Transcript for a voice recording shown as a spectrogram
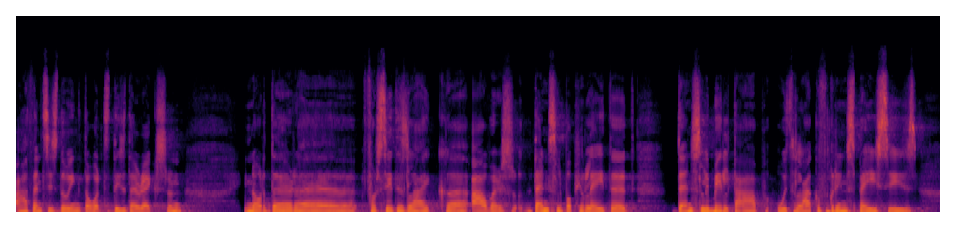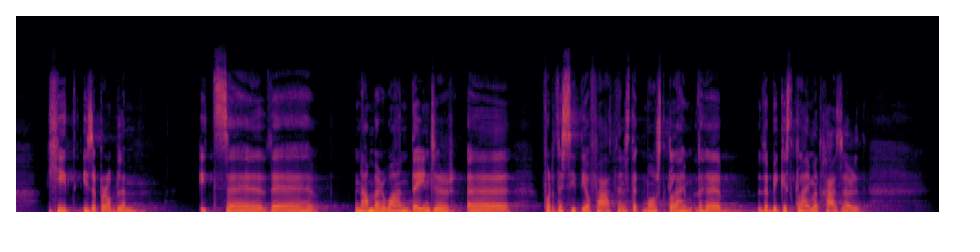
Athens is doing towards this direction, in order uh, for cities like uh, ours, densely populated, densely built up, with lack of green spaces, heat is a problem. It's uh, the number one danger uh, for the city of Athens, the, most the, the biggest climate hazard.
